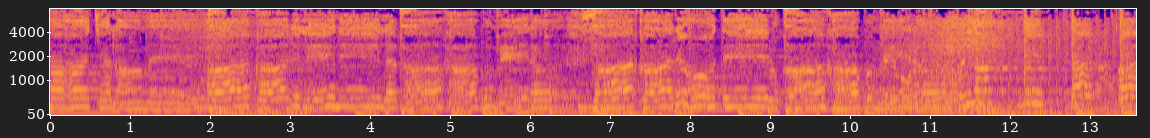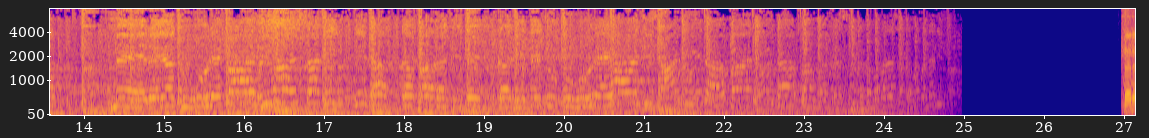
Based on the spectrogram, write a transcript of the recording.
कहाँ चला मैं? आकार लेने लगा खाब मेरा। साकार होते रुका खाब मेरा। मेरे अधूरे दबा कर दे कर दे तू तर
